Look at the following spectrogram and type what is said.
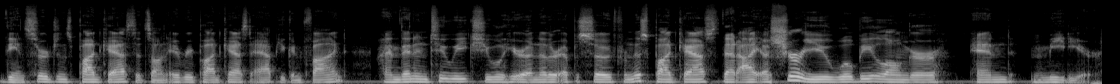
The Insurgence podcast, it's on every podcast app you can find. And then in two weeks, you will hear another episode from this podcast that I assure you will be longer and meatier.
